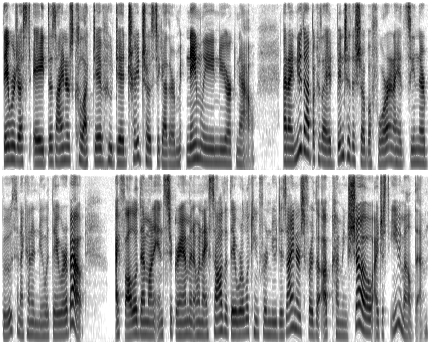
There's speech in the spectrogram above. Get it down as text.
they were just a designers collective who did trade shows together, namely New York Now. And I knew that because I had been to the show before and I had seen their booth and I kind of knew what they were about. I followed them on Instagram, and when I saw that they were looking for new designers for the upcoming show, I just emailed them.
